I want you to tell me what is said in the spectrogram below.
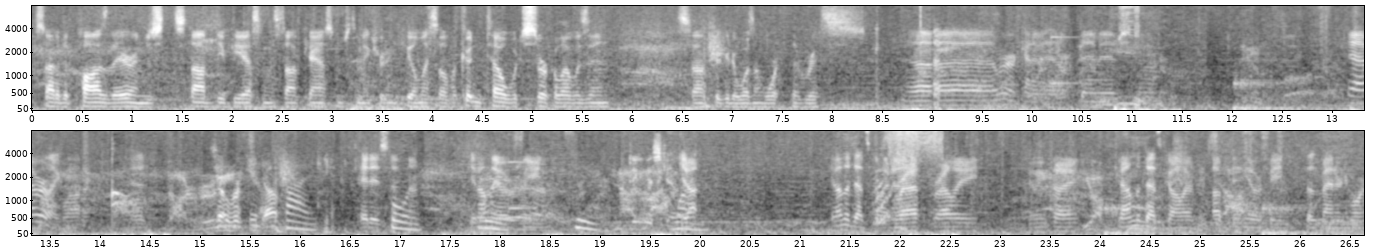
Decided to pause there and just stop DPS and stop casting just to make sure I didn't kill myself. I couldn't tell which circle I was in, so I figured it wasn't worth the risk. Uh, we're kind of out damaged. Yeah, we're like water. Is Overfiend up? Five, It, it is. Four. Get on the overfiend. Two, Taking this kill. Get on, get on the Death Caller. now. Wrath, rally, healing tide. Get on the Death Caller. Up in the overfiend. Doesn't matter anymore.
